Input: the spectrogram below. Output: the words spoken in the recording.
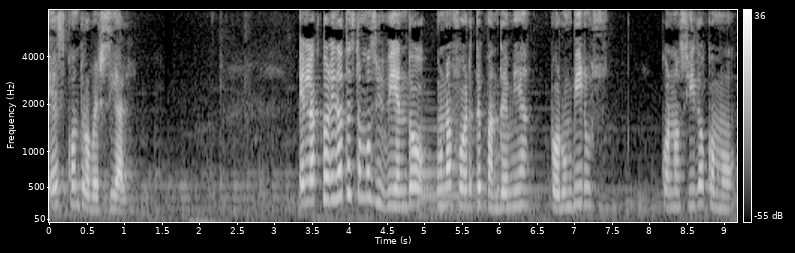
es controversial. En la actualidad estamos viviendo una fuerte pandemia por un virus conocido como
